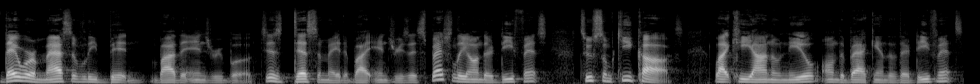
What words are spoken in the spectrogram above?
they were massively bitten by the injury bug, just decimated by injuries, especially on their defense to some key cogs like Keanu Neal on the back end of their defense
